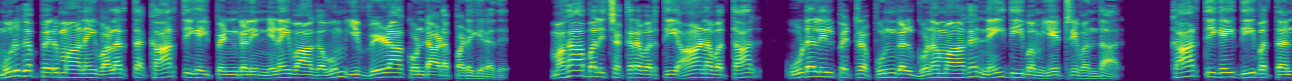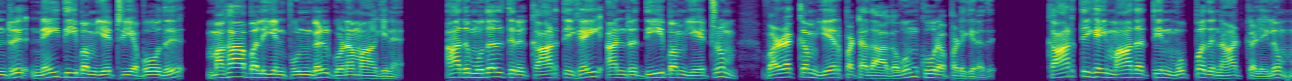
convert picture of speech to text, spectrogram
முருகப்பெருமானை வளர்த்த கார்த்திகை பெண்களின் நினைவாகவும் இவ்விழா கொண்டாடப்படுகிறது. மகாபலி சக்கரவர்த்தி ஆணவத்தால் உடலில் பெற்ற புண்கள் குணமாக நெய் தீபம் ஏற்றி வந்தார். கார்த்திகை தீபத்தன்று நெய் தீபம் ஏற்றியபோது மகாபலியின் புண்கள் குணமாகின. அது முதல் திரு கார்த்திகை அன்று தீபம் ஏற்றும் வழக்கம் ஏற்பட்டதாகவும் கூறப்படுகிறது. கார்த்திகை மாதத்தின் முப்பது நாட்களிலும்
